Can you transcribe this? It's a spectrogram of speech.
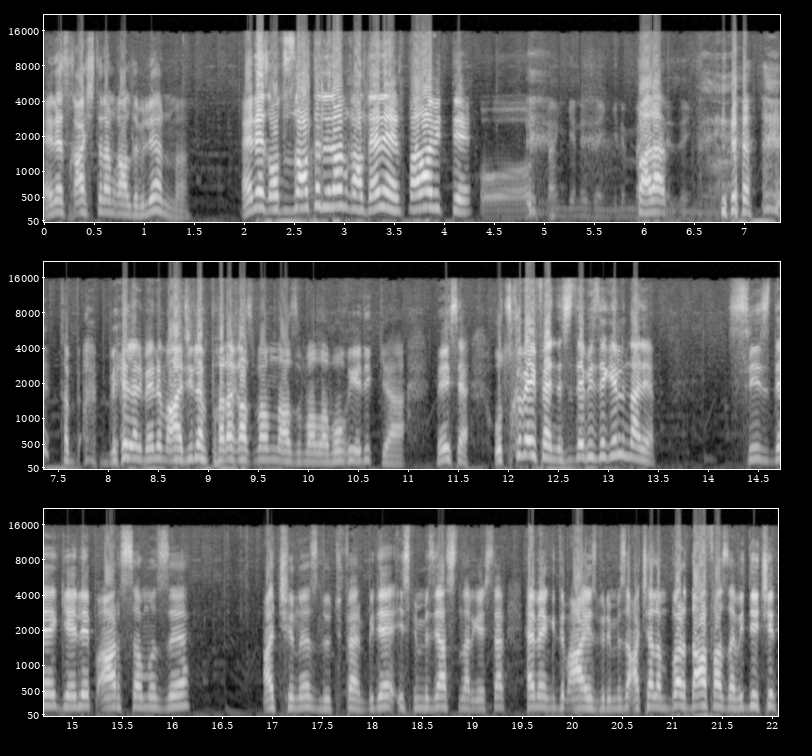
Enes kaç liram kaldı biliyor musun? Enes 36 liram kaldı Enes para bitti. Oo ben gene zenginim ben Para- gene zenginim abi. Beyler benim acilen para kasmam lazım valla bok yedik ya. Neyse Utku beyefendi siz de bizde gelin de hani. Siz de gelip arsamızı açınız lütfen. Bir de ismimizi yazsınlar gençler. Hemen gidip A101'imizi açalım. Bu arada daha fazla video için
